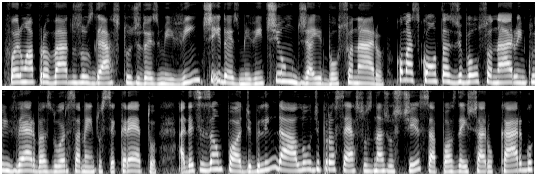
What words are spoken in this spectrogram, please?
foram aprovados os gastos de 2020 e 2021 de Jair Bolsonaro. Como as contas de Bolsonaro incluem verbas do orçamento secreto, a decisão pode blindá-lo de processos na justiça após deixar o cargo cargo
